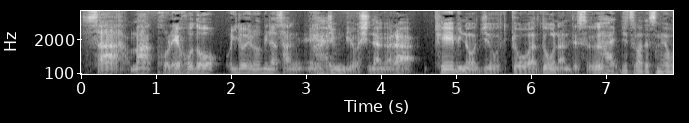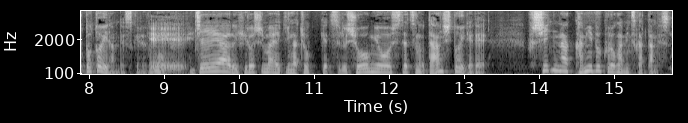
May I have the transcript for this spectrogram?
さあ、まあ、これほどいろいろ皆さん、えー準備をしながら、警備の状況はどうなんです？はい、実はですね、一昨日なんですけれども、ええ JR 広島駅が直結する商業施設の男子トイレで、不審な紙袋が見つかったんです。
